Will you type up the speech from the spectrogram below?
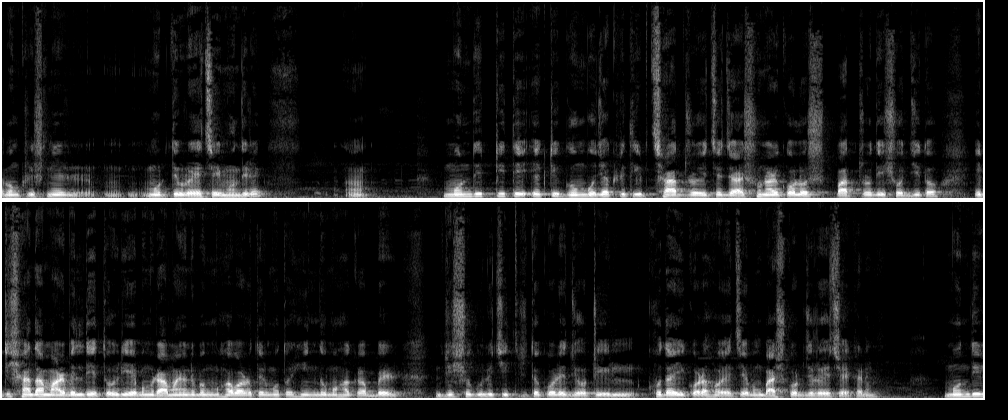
এবং কৃষ্ণের মূর্তিও রয়েছে এই মন্দিরে। মন্দিরটিতে একটি গম্বুজাকৃতির ছাদ রয়েছে যা সোনার কলস, পাত্র দিয়ে সজ্জিত। এটি সাদা মার্বেল দিয়ে তৈরি এবং রামায়ণ এবং মহাভারতের মতো হিন্দু মহাকাব্যের দৃশ্যগুলি চিত্রিত করে জটিল খোদাই করা হয়েছে এবং ভাস্কর্য রয়েছে এখানে। মন্দির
